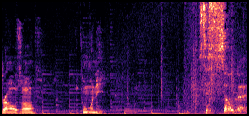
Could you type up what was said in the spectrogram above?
Drawers off. Going in. This is so good.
